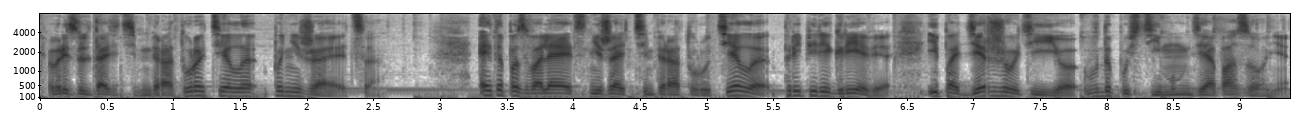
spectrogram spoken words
В результате температура тела понижается. Это позволяет снижать температуру тела при перегреве и поддерживать ее в допустимом диапазоне.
